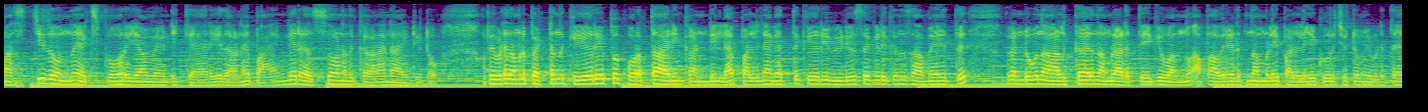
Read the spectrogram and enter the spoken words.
മസ്ജിദ് ഒന്ന് എക്സ്പ്ലോർ ചെയ്യാൻ വേണ്ടി കയറിയതാണ് ഭയങ്കര രസമാണ് അത് കാണാനായിട്ട് കേട്ടോ. അപ്പോൾ ഇവിടെ നമ്മൾ പെട്ടെന്ന് കയറിയപ്പോൾ പുറത്ത് ആരും കണ്ടില്ല. പള്ളിനകത്ത് കയറി വീഡിയോസൊക്കെ എടുക്കുന്ന സമയത്ത് രണ്ട് മൂന്ന് ആൾക്കാർ നമ്മൾ അടുത്തേക്ക് വന്നു. അപ്പോൾ അവരുടെ അടുത്ത് നമ്മൾ ഈ പള്ളിയെക്കുറിച്ചിട്ടും ഇവിടുത്തെ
